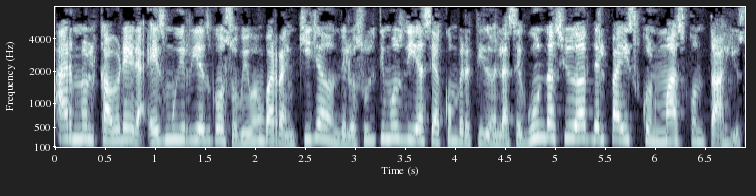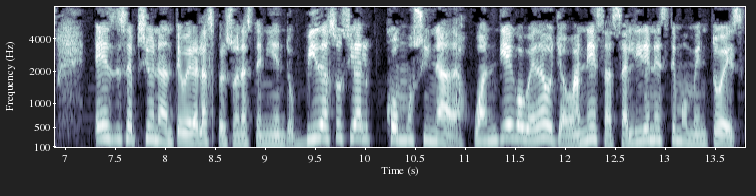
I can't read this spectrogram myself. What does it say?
Arnold Cabrera, es muy riesgoso. Vivo en Barranquilla, donde los últimos días se ha convertido en la segunda ciudad del país con más contagios. Es decepcionante ver a las personas teniendo vida social como si nada. Juan Diego Bedoya, Vanessa, salir en este momento es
